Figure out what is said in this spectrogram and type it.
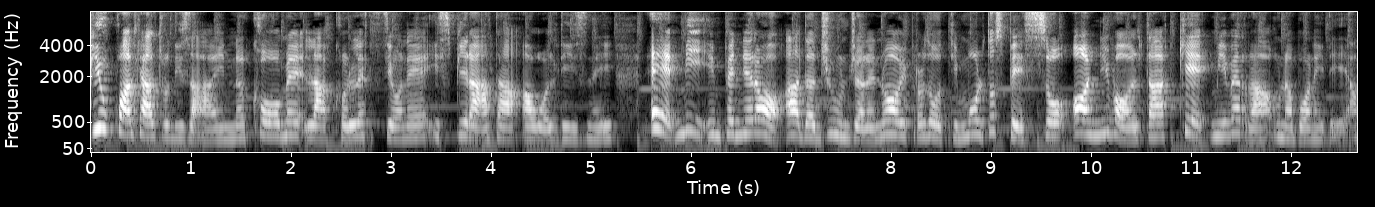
più qualche altro design come la collezione ispirata a Walt Disney e mi impegnerò ad aggiungere nuovi prodotti molto spesso ogni volta che mi verrà una buona idea.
